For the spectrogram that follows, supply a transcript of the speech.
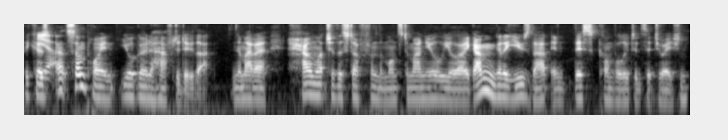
because Yeah. at some point you're going to have to do that. No matter how much of the stuff from the monster manual you're like, I'm going to use that in this convoluted situation.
